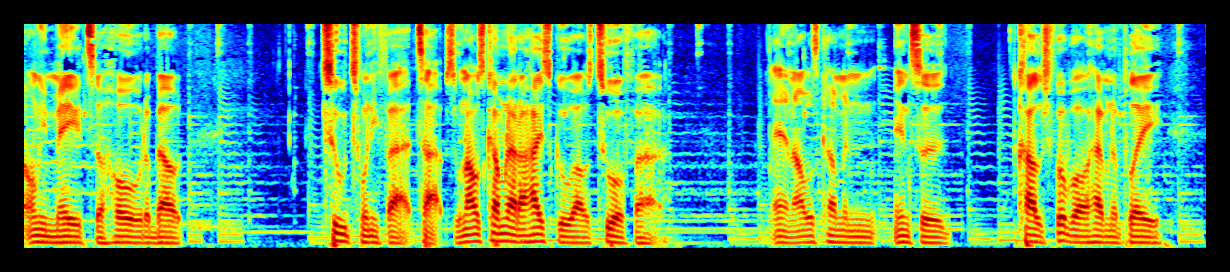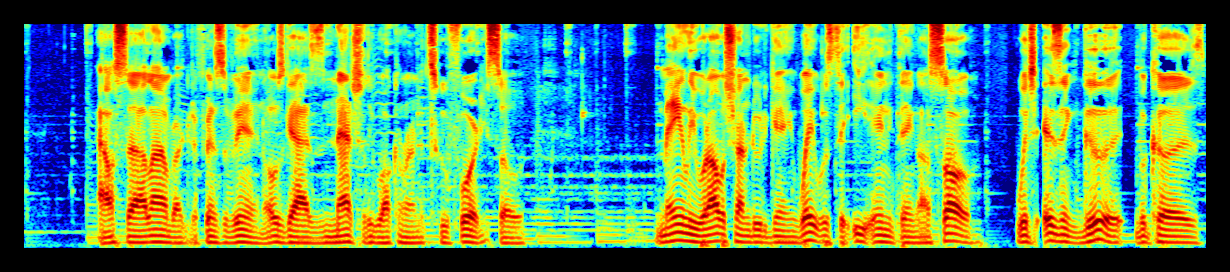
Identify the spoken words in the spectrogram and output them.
only made to hold about 225 tops. When I was coming out of high school, I was 205. And I was coming into college football having to play outside linebacker, defensive end. Those guys naturally walking around at 240. So mainly what I was trying to do to gain weight was to eat anything I saw, which isn't good because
